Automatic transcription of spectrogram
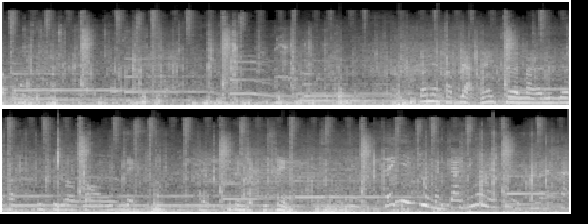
ัตว์สัมพันธ์ก็เนี่ยครับอยากให้เชิญมาเยอะๆครับจริงๆเราสอนเด็กเด็กที่เป็นเด็กพิเศษ ได้ยินอยู่เหมือนกันที่ว่าไม่ถูกนะค่ะ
